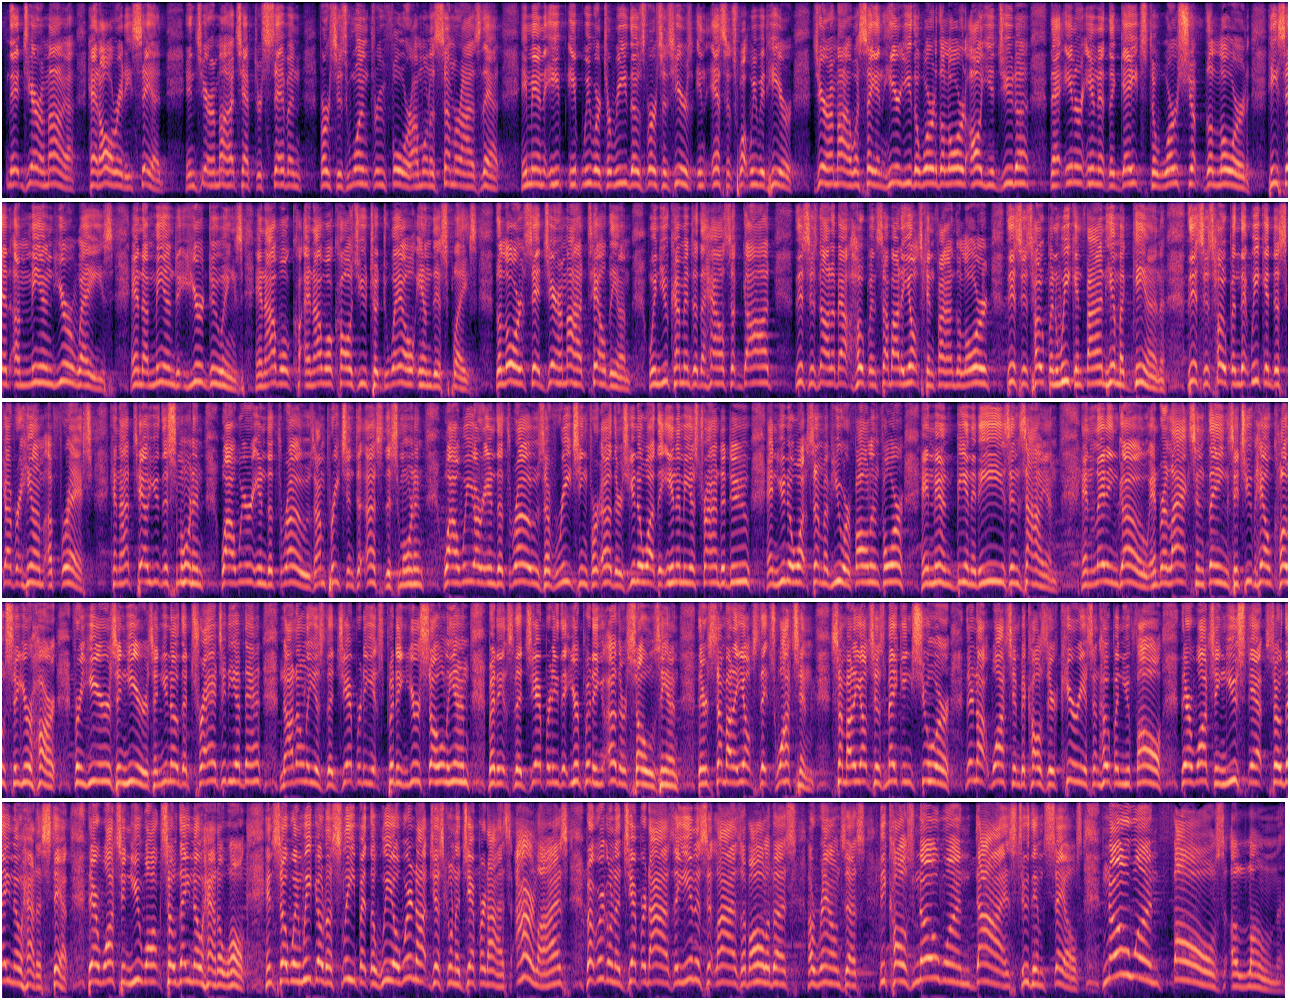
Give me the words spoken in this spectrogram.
that Jeremiah had already said in Jeremiah chapter 7, verses 1 through 4. I want to summarize that. Amen. If, if we were to read those verses, here's in essence what we would hear. Jeremiah was saying, Hear ye the word of the Lord, all ye Judah that enter in at the gates to worship the Lord. He said, Amend your ways and amend your doings, and I will and I will cause you to dwell in this place. The Lord said, Jeremiah, tell them, when you come into the house of God, this is not about hoping somebody else can find the Lord. This is hoping we can find Him again. This is hoping that we can discover Him afresh. Can I tell you this morning, while we're in the throes, I'm preaching to us this morning, while we are in the throes of reaching for others, you know what the enemy is trying to do? And you know what some of you are falling for? Amen. Being at ease in Zion and letting go and relaxing things that you've held close to your heart for years and years years. And you know the tragedy of that? Not only is the jeopardy it's putting your soul in, but it's the jeopardy that you're putting other souls in. There's somebody else that's watching. Somebody else is making sure they're not watching because they're curious and hoping you fall. They're watching you step so they know how to step. They're watching you walk so they know how to walk. And so when we go to sleep at the wheel, we're not just going to jeopardize our lives, but we're going to jeopardize the innocent lives of all of us around surrounds us because no one dies to themselves. No one falls alone.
